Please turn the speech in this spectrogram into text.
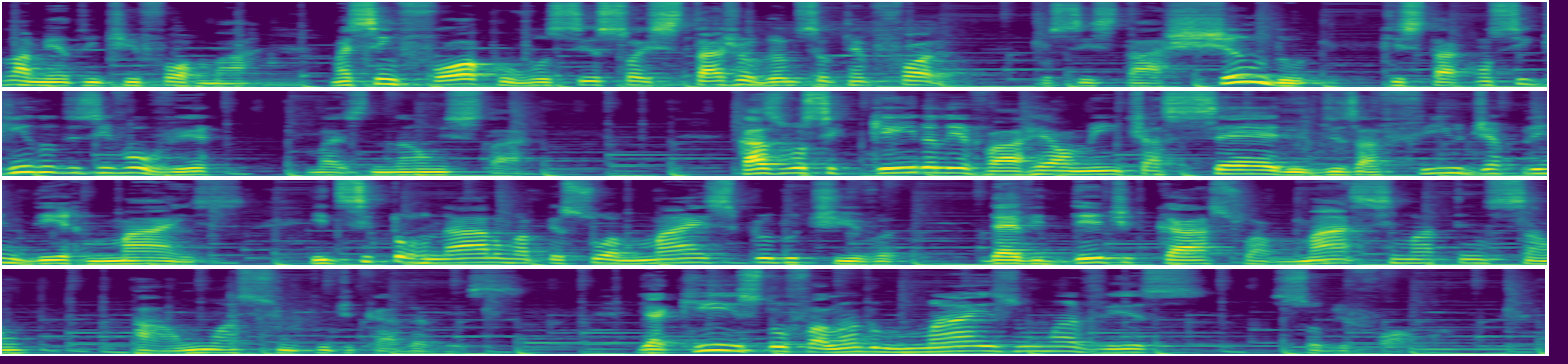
lamento em te informar, mas sem foco você só está jogando seu tempo fora. Você está achando que está conseguindo desenvolver, mas não está. Caso você queira levar realmente a sério o desafio de aprender mais e de se tornar uma pessoa mais produtiva, deve dedicar sua máxima atenção a um assunto de cada vez. E aqui estou falando mais uma vez sobre foco.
